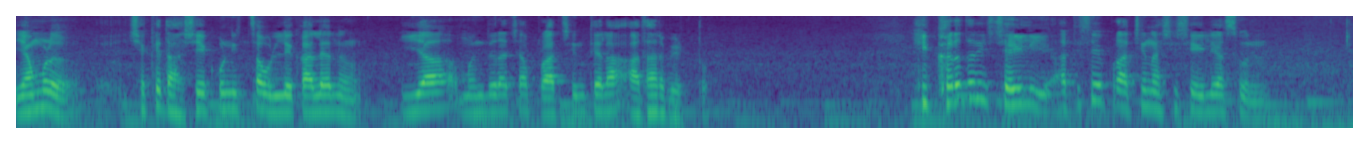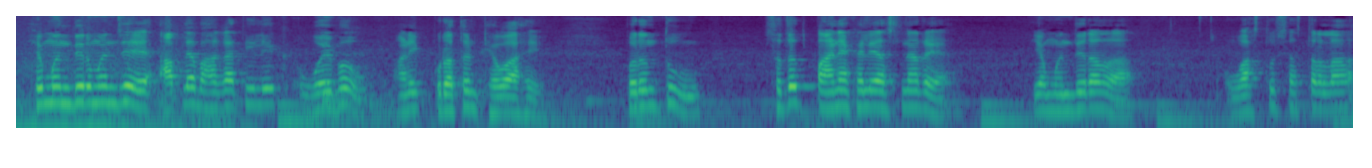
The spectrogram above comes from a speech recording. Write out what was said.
यामुळं शके दहाशे एकोणीसचा उल्लेख आल्यानं या मंदिराच्या प्राचीनतेला आधार भेटतो. ही खरं तरी शैली अतिशय प्राचीन अशी शैली असून हे मंदिर म्हणजे आपल्या भागातील एक वैभव आणि एक पुरातन ठेवा आहे. परंतु सतत पाण्याखाली असणाऱ्या या मंदिराला वास्तुशास्त्राला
